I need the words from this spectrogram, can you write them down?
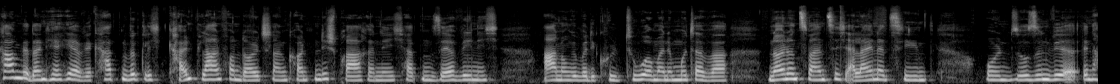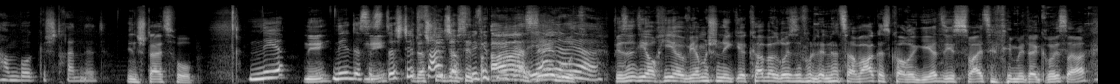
kamen wir dann hierher. Wir hatten wirklich keinen Plan von Deutschland, konnten die Sprache nicht, hatten sehr wenig Ahnung über die Kultur. Meine Mutter war 29, alleinerziehend. Und so sind wir in Hamburg gestrandet. In Stalshoop? Nee. Nee? Nee, das, nee. Ist, das steht das falsch steht, das steht. Ah, sehr ja, gut. Ja, ja. Wir sind ja auch hier, wir haben schon die Körpergröße von Linda Zawakis korrigiert. Sie ist zwei Zentimeter größer.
